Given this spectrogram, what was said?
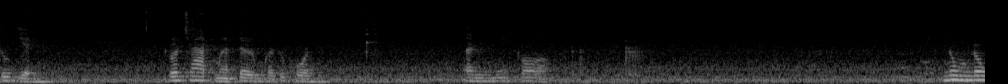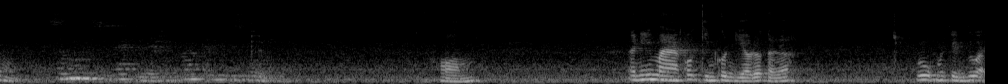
ตู้เย็น รสชาติเหมือนเดิมค่ะทุกคน อันนี้ก็ นุ่มๆ หอม อันนี้มาก็กินคนเดียวแล้วกันเนอะลูกไม่กินด้วย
